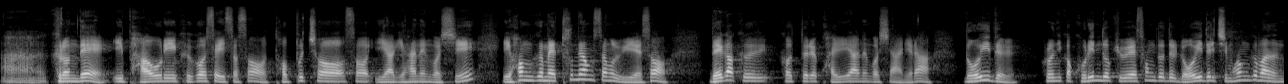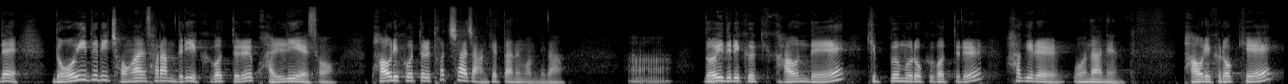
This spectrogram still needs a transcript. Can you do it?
아, 그런데 이 바울이 그것에 있어서 덧붙여서 이야기하는 것이 이 헌금의 투명성을 위해서 내가 그것들을 관리하는 것이 아니라 너희들 그러니까 고린도 교회 성도들 너희들이 지금 헌금하는데 너희들이 정한 사람들이 그것들을 관리해서 바울이 그것들을 터치하지 않겠다는 겁니다. 아, 너희들이 그 가운데에 기쁨으로 그것들을 하기를 원하는 바울이 그렇게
